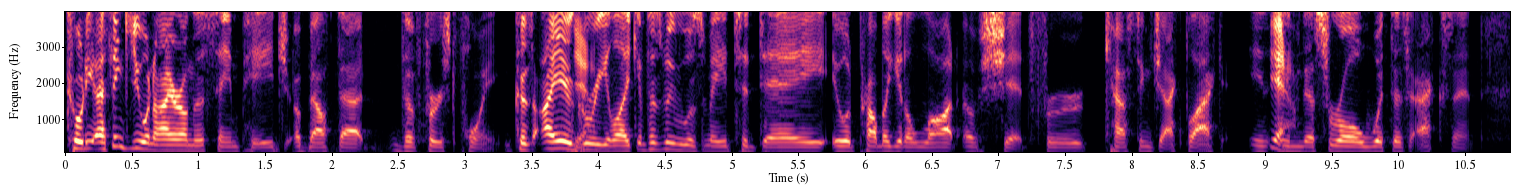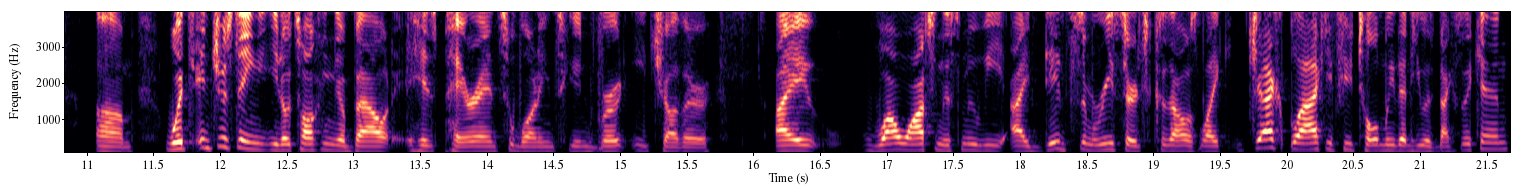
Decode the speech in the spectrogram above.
Cody, I think you and I are on the same page about that. The first point, because I agree. Like, if this movie was made today, it would probably get a lot of shit for casting Jack Black in, Yeah. in this role with this accent. Um, what's interesting, you know, talking about his parents wanting to convert each other, I while watching this movie, I did some research because I was like, Jack Black, if you told me that he was Mexican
